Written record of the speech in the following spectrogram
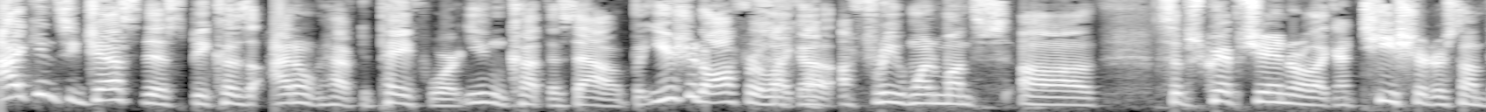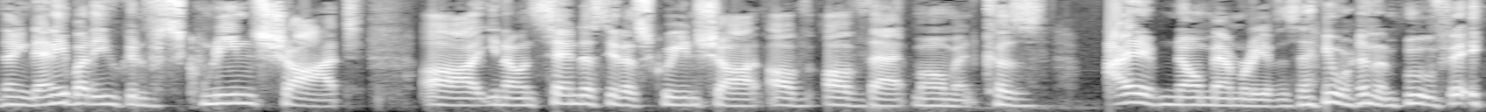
I, can suggest this because I don't have to pay for it. You can cut this out, but you should offer like a, a free one month uh, subscription or like a T-shirt or something to anybody who can screenshot, uh, you know, and send us in a screenshot of of that moment because I have no memory of this anywhere in the movie.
